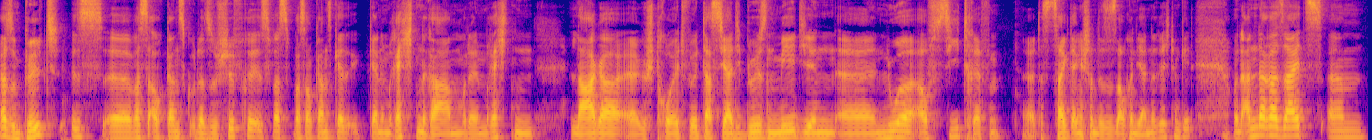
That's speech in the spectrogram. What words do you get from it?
ja, so ein Bild ist, äh, was auch ganz, oder so Chiffre ist, was, was auch ganz gerne ger im rechten Rahmen oder im rechten Lager äh, gestreut wird, dass ja die bösen Medien äh, nur auf sie treffen. das zeigt eigentlich schon, dass es auch in die andere Richtung geht. Und andererseits ähm,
